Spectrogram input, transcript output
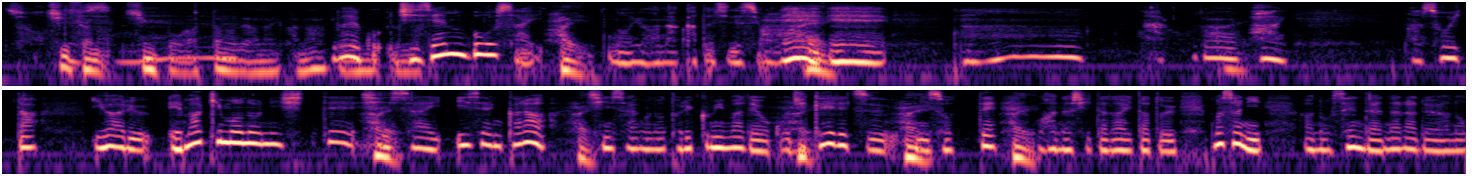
小さな進歩があったのではないかな、ね、いわゆるこう事前防災のような形ですよね。はい、えー、うん。なるほど、はい、はい、まあ、そういったいわゆる絵巻物にして震災以前から震災後の取り組みまでをこう時系列に沿ってお話しいただいたというまさにあの仙台ならではの、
